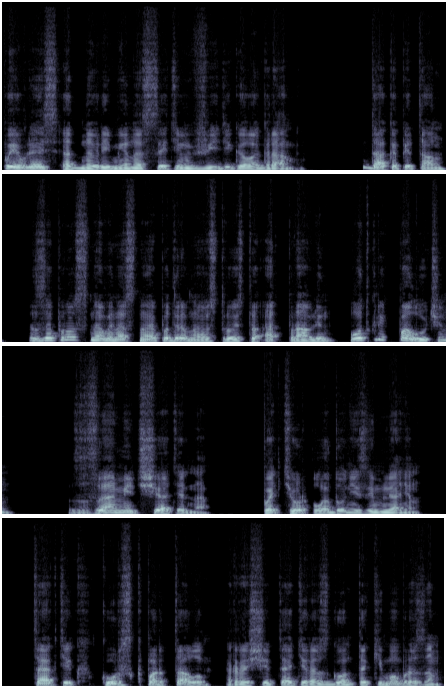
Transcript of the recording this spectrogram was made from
появляясь одновременно с этим в виде голограммы. Да, капитан, запрос на выносное подрывное устройство отправлен, отклик получен. Замечательно. Потер ладони землянин. Тактик, курс к порталу. Рассчитайте разгон таким образом,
